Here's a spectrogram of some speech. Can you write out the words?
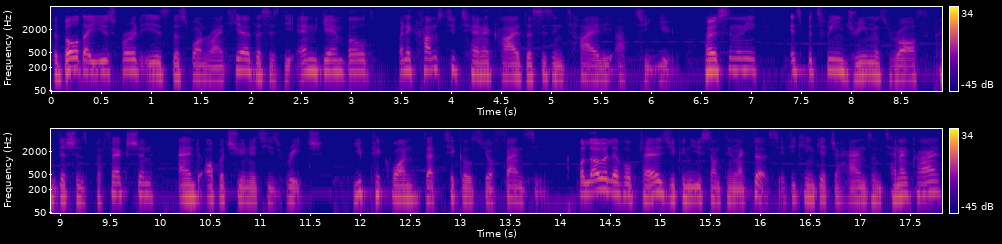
The build I use for it is this one right here. This is the endgame build. When it comes to Tennokai, this is entirely up to you. Personally, it's between Dreamer's Wrath, Conditions Perfection, and Opportunities Reach. You pick one that tickles your fancy. For lower level players, you can use something like this. If you can get your hands on Tennokai,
